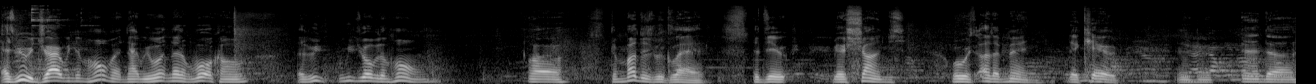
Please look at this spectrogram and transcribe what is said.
as we were driving them home at night, we wouldn't let them walk home. As we, we drove them home, uh, the mothers were glad that their their sons were with other men that cared, and, uh, and uh,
